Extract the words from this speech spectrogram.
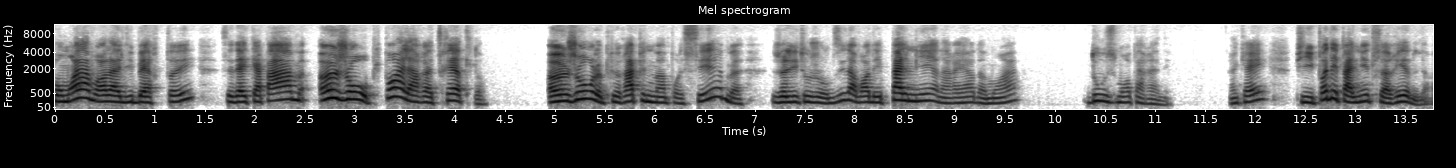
pour moi, avoir la liberté, c'est d'être capable un jour, puis pas à la retraite, un jour le plus rapidement possible, je l'ai toujours dit, d'avoir des palmiers en arrière de moi 12 mois par année. OK? Puis pas des palmiers de Floride, là.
